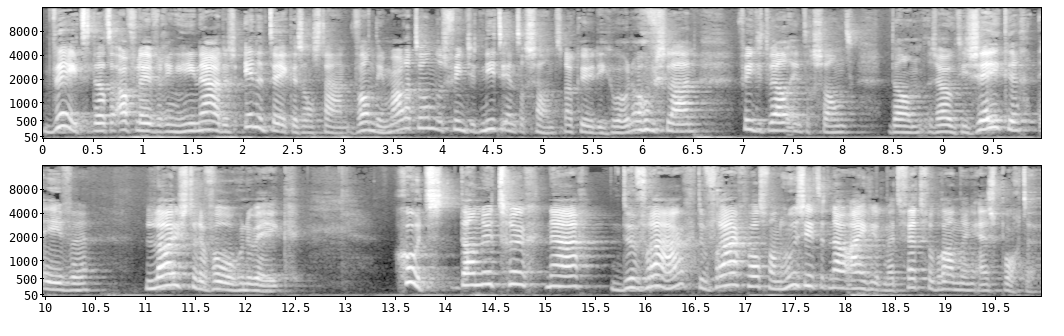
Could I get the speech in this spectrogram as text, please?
Weet dat de aflevering hierna dus in het teken zal staan van die marathon. Dus vind je het niet interessant, dan kun je die gewoon overslaan. Vind je het wel interessant, dan zou ik die zeker even luisteren volgende week. Goed, dan nu terug naar de vraag. De vraag was van hoe zit het nou eigenlijk met vetverbranding en sporten?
